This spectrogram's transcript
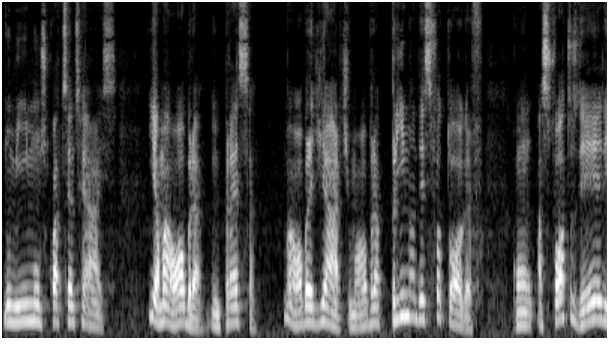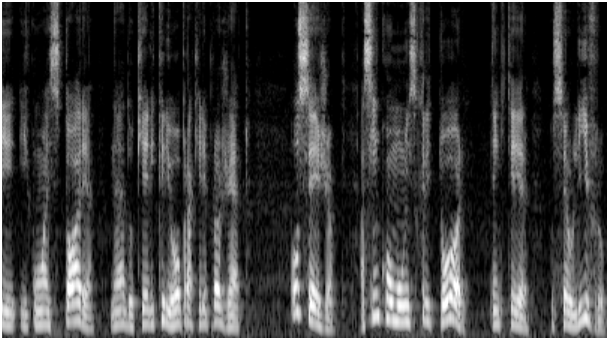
no mínimo uns 400 reais. E é uma obra impressa, uma obra de arte, uma obra-prima desse fotógrafo com as fotos dele e com a história né, do que ele criou para aquele projeto. Ou seja, assim como um escritor tem que ter o seu livro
